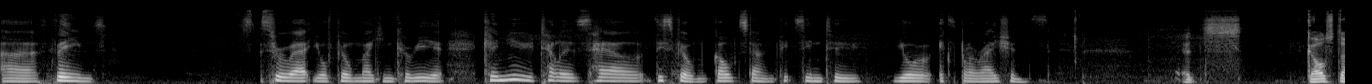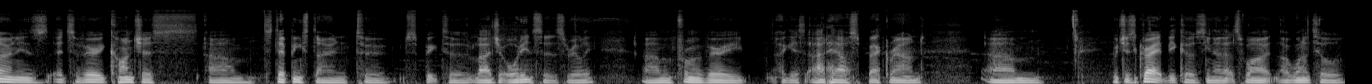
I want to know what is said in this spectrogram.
uh, themes throughout your filmmaking career. Can you tell us how this film, Goldstone, fits into your explorations? It's Goldstone is it's a very conscious um, stepping stone to speak to larger audiences. Really, um, from a very I guess art house background. Um, which is great because you know that's why I want to tell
